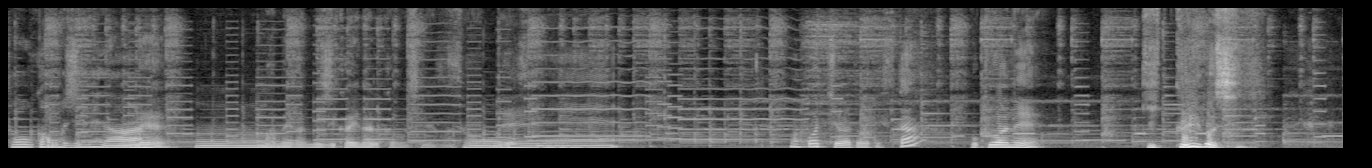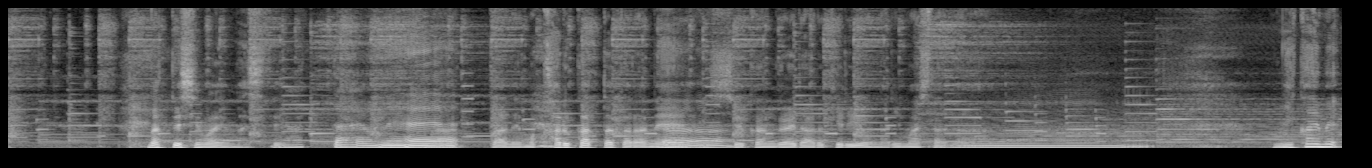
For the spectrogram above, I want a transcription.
そうかもしれよない。ねね、うん。豆が身近になるかもしれませんねそうですね。まあ、こっちはどうですか？僕はねぎっくり腰になってしまいましてなったよなっね。たね、まあ、軽かったからね、うんうん1週間ぐらいで歩けるようになりましたが、うーん。2回目痛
